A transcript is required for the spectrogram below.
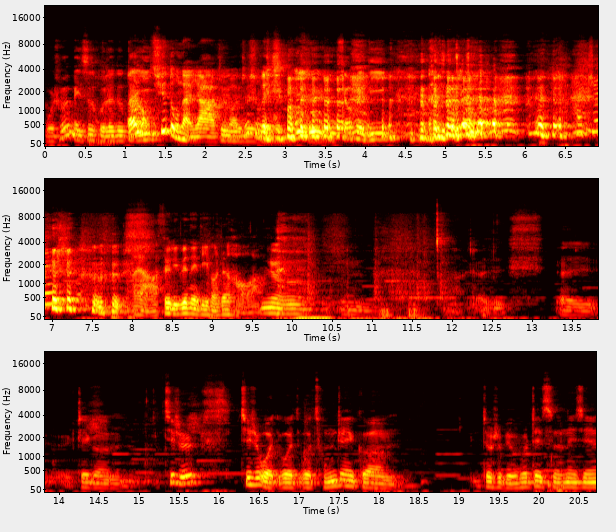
我说每次回来都哎，带一老去东南亚对吧？这是为什么？消费低，还真是。哎呀，菲律宾那地方真好啊！嗯嗯，这个其实其实我我我从这个就是比如说这次那些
